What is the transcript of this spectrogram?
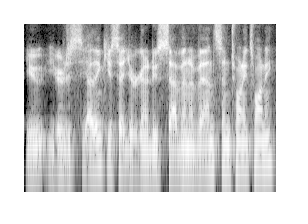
you you're just I think you said you're going to do 7 events in 2020.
